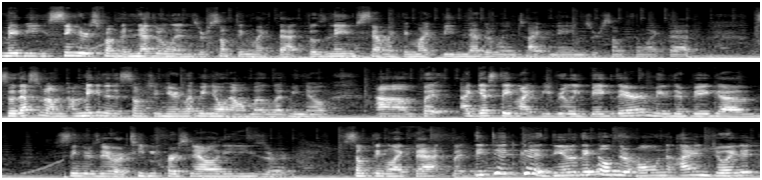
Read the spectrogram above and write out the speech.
maybe singers from the Netherlands or something like that. Those names sound like they might be Netherland type names or something like that. So that's what I'm, I'm making an assumption here. Let me know, Alma. Let me know. Um, but I guess they might be really big there. Maybe they're big um, singers there or TV personalities or something like that. But they did good. You know, they held their own. I enjoyed it.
